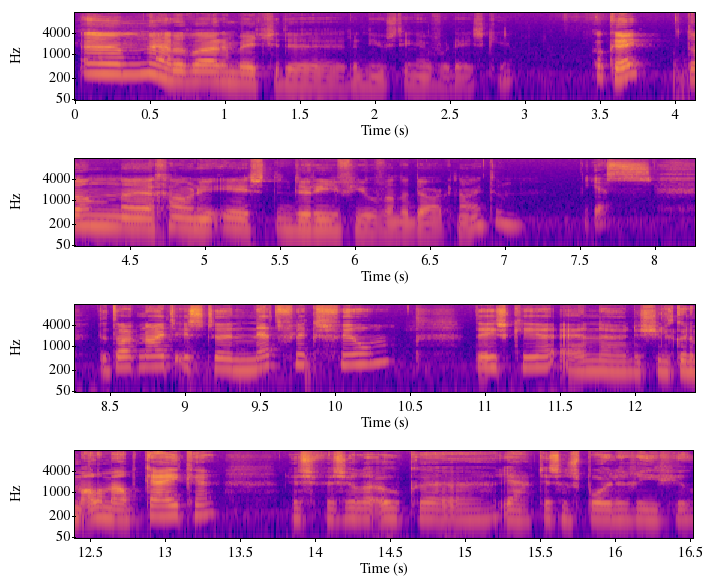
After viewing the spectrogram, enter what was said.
Ehm, nou, dat waren een beetje de, de nieuwsdingen voor deze keer. Oké, dan eh, gaan we nu eerst de review van The Dark Knight doen. Yes. The Dark Knight is de Netflix film deze keer. En eh, dus jullie kunnen hem allemaal bekijken. Dus we zullen ook... eh, ja, het is een spoiler review.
